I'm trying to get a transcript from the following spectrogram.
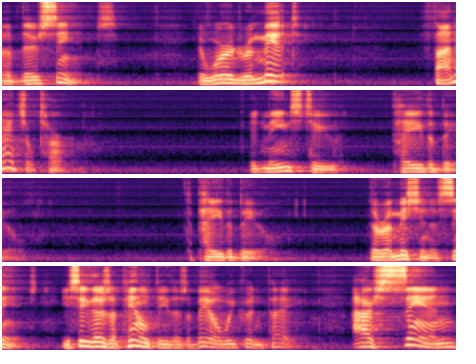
of their sins. The word remit, financial term. It means to pay the bill. To pay the bill. The remission of sins. You see, there's a penalty, there's a bill we couldn't pay. Our sin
